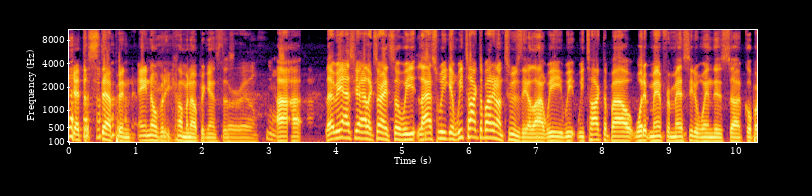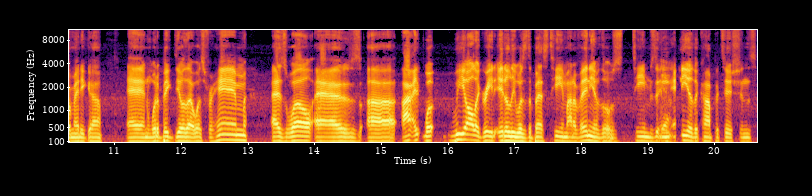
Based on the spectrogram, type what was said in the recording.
Get the step in. Ain't nobody coming up against us. For real. Uh, let me ask you, Alex. All right, so we last weekend we talked about it on Tuesday a lot. We we, we talked about what it meant for Messi to win this uh, Copa America and what a big deal that was for him, as well as uh, I what we all agreed Italy was the best team out of any of those teams in Yeah. any of the competitions.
